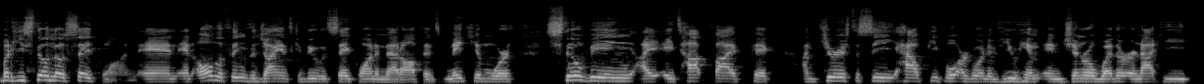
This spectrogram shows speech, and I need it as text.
but he's still no Saquon. And and all the things the Giants can do with Saquon in that offense make him worth still being a, a top 5 pick I'm curious to see how people are going to view him in general, whether or not he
